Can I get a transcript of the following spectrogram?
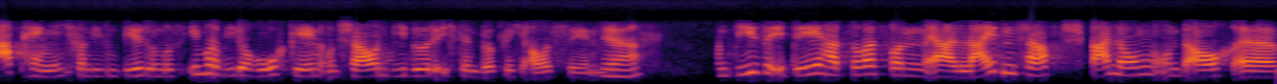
abhängig von diesem Bild und muss immer wieder hochgehen und schauen, wie würde ich denn wirklich aussehen. Ja. Und diese Idee hat sowas von ja, Leidenschaft, Spannung und auch äh,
